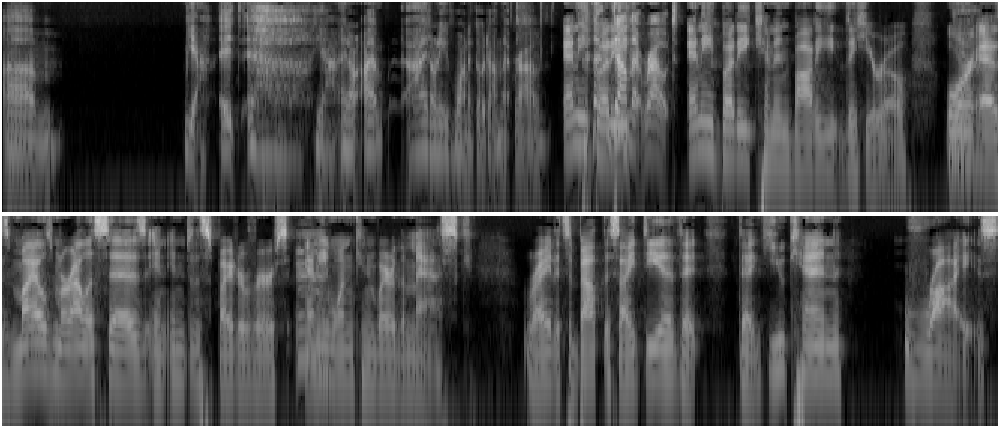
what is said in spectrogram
Um yeah, it yeah, I don't I I don't even want to go down that route. Anybody down that route. anybody can embody the hero. Or Yeah. as Miles Morales says in Into the Spider Verse, Mm. anyone can wear the mask. Right? It's about this idea that that you can rise.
